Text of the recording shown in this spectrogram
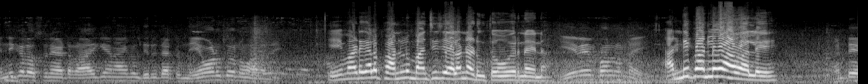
ఎన్నికలు వస్తున్నాయట రాజకీయ నాయకులు తిరుగుతట్టుంది ఏం అడుగుతావు నువ్వు వాళ్ళని? ఏం అడగాల? పనులు మంచిగా చేయాలని అడుగుతాం ఎవరినైనా. ఏమేం పనులు ఉన్నాయి అన్ని పనులు కావాలి. అంటే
